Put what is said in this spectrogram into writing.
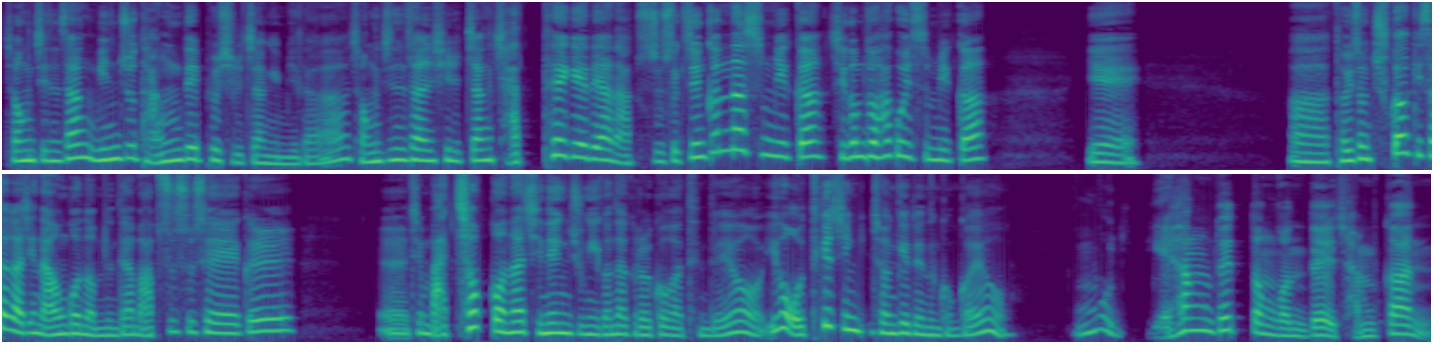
정진상 민주당 대표 실장입니다. 정진산 실장 자택에 대한 압수수색 지금 끝났습니까? 지금도 하고 있습니까? 예. 아, 더 이상 추가 기사가 아직 나온 건 없는데 아마 압수수색을 에, 지금 마쳤거나 진행 중이거나 그럴 것 같은데요. 이거 어떻게 진- 전개되는 건가요? 뭐 예상됐던 건데 잠깐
